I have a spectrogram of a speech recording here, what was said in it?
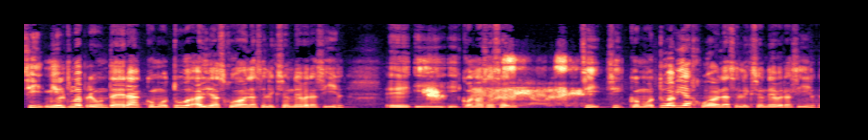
Sí, mi última pregunta era, como tú habías jugado en la selección de Brasil eh, y, conoces... El... Sí, sí, como tú habías jugado en la selección de Brasil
